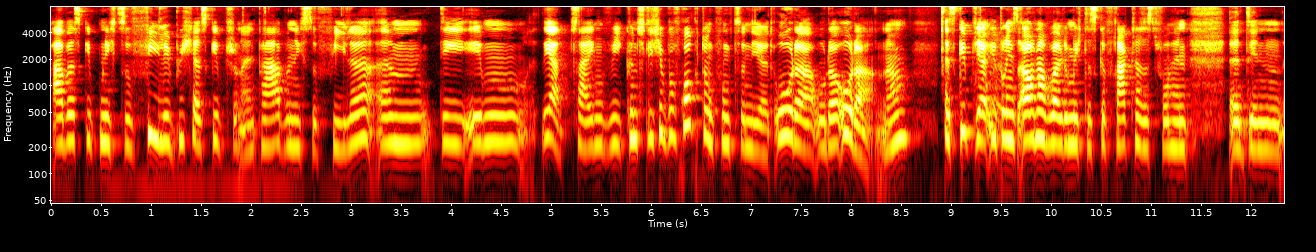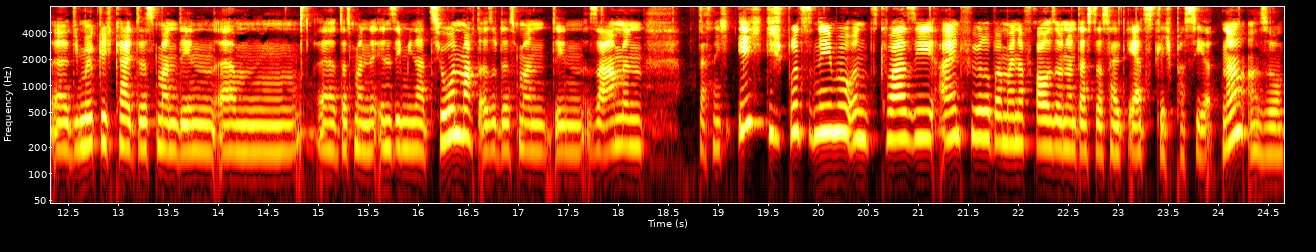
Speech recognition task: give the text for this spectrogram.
Aber es gibt nicht so viele Bücher. Es gibt schon ein paar, aber nicht so viele, ähm, die eben ja, zeigen, wie künstliche Befruchtung funktioniert. Oder, oder, oder. Ne? Es gibt ja übrigens auch noch, weil du mich das gefragt hattest vorhin, äh, den, äh, die Möglichkeit, dass man den, ähm, äh, dass man eine Insemination macht, also dass man den Samen dass nicht ich die Spritze nehme und quasi einführe bei meiner Frau, sondern dass das halt ärztlich passiert. Ne? Also, mhm.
